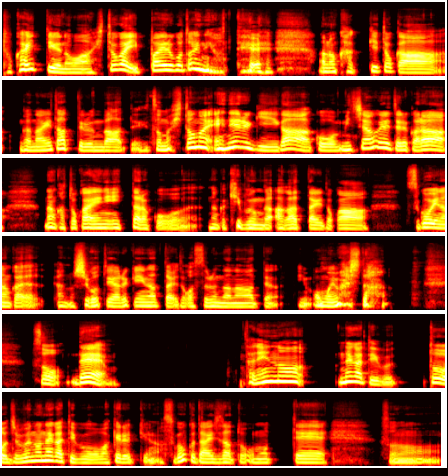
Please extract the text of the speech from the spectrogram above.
都会っていうのは人がいっぱいいることによって あの活気とかが成り立ってるんだって、その人のエネルギーがこう満ち溢れてるから、なんか都会に行ったらこう、なんか気分が上がったりとか、すごいなんかあの仕事やる気になったりとかするんだなって思いました そう。で、他人のネガティブと自分のネガティブを分けるっていうのはすごく大事だと思って、その、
